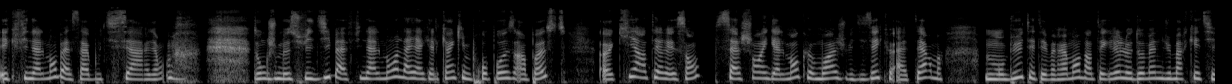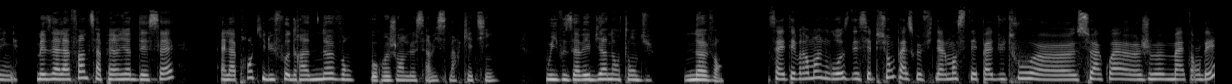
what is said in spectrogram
et que finalement, bah, ça aboutissait à rien. Donc, je me suis dit, bah, finalement, là, il y a quelqu'un qui me propose un poste euh, qui est intéressant, sachant également que moi, je lui disais qu'à terme, mon but était vraiment d'intégrer le domaine du marketing. Mais à la fin de sa période d'essai, elle apprend qu'il lui faudra 9 ans pour rejoindre le service marketing. Oui, vous avez bien entendu, 9 ans ça a été vraiment une grosse déception parce que finalement, c'était pas du tout euh, ce à quoi euh, je m'attendais.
